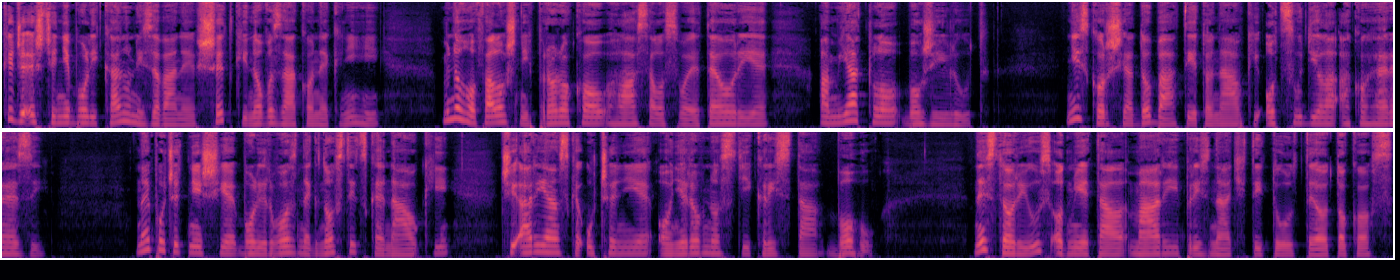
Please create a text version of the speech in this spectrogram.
Keďže ešte neboli kanonizované všetky novozákonné knihy, mnoho falošných prorokov hlásalo svoje teórie a miatlo Boží ľud. Neskoršia doba tieto náuky odsúdila ako herézy. Najpočetnejšie boli rôzne gnostické náuky či ariánske učenie o nerovnosti Krista Bohu. Nestorius odmietal Márii priznať titul Theotokos,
